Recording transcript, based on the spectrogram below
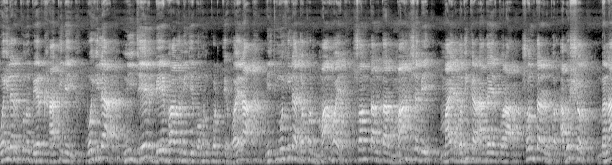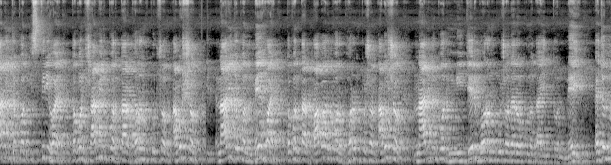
মহিলার কোনো বের খাতই নেই। মহিলা নিজের বেভারও নিজে বহন করতে হয় না। নিজ মহিলা যখন মা হয়, সন্তান তার মা হিসাবে মায়ের অধিকার আদায়ের করা সন্তানের উপর আবশ্যক। নারী যখন স্ত্রী হয়, তখন স্বামীর উপর তার ভরণ পোষণ আবশ্যক। নারী যখন মেয়ে হয়, তখন তার বাবার উপর ভরণ পোষণ আবশ্যক। নারীর উপর নিজের ভরণ পোষণেরও কোনো দায়িত্ব নেই। এজন্য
